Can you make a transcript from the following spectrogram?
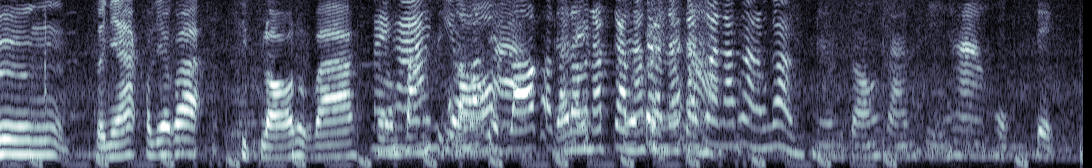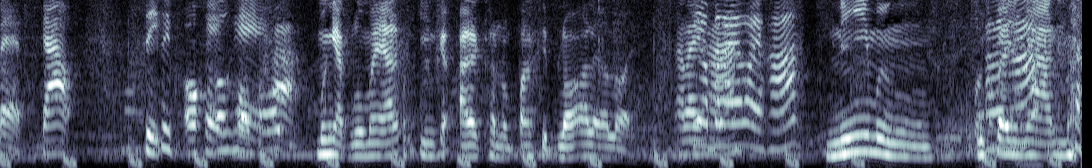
มึงตัวเนี้ยเขาเรียกว่าสิบล้อถูกป่ะไหนคะ กี่ล้อสิบล้อเดี๋ยวเรามานับกันนับกันนับกันนับก่อนนับก่อนนับก่อนหนึ่งสองสามสี่ห้าหกเจ็ดแปดเก้าสิบสิบโอเคโอเคครบค่ะ มึงอยากรู้ไหมอะกินกับอะไรขนมปังสิบล้ออะไรอร่อย อะไรเตรียมอะไรคะ อร่อยคะ นี่มึงกูไปงานมา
